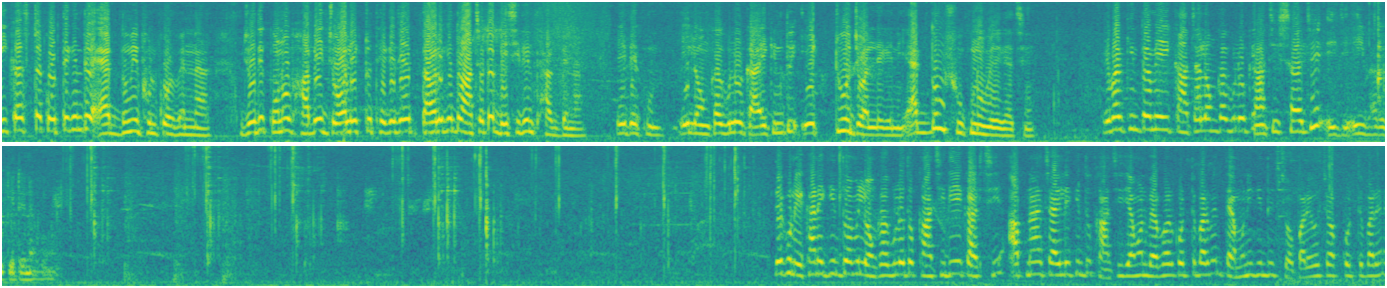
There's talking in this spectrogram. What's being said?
এই কাজটা করতে কিন্তু একদমই ভুল করবেন না। যদি কোনোভাবে জল একটু থেকে যায় তাহলে কিন্তু আচারটা বেশি দিন থাকবে না। এই দেখুন এই লঙ্কাগুলোর গায়ে কিন্তু একটুও জল লেগেনি একদম শুকনো হয়ে গেছে। এবার কিন্তু আমি এই কাঁচা লঙ্কাগুলোকে কাঁচির সাহায্যে এই যে এইভাবে কেটে নেব। দেখুন, এখানে কিন্তু আমি লঙ্কাগুলো তো কাঁচি দিয়ে কাটছি। আপনারা চাইলে কিন্তু কাঁচি যেমন ব্যবহার করতে পারবেন, তেমনই কিন্তু চপারেও চপ করতে পারেন,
